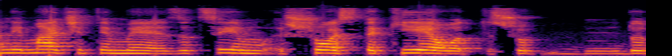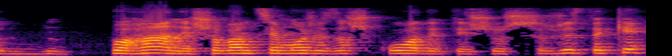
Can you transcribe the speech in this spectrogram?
не бачитиме за цим щось таке, от, що до, погане, що вам це може зашкодити, що що щось таке,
